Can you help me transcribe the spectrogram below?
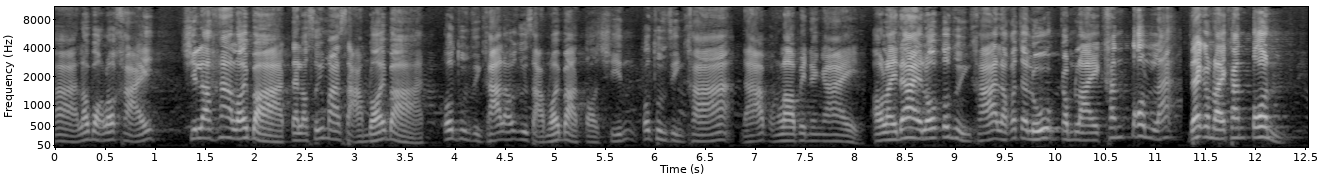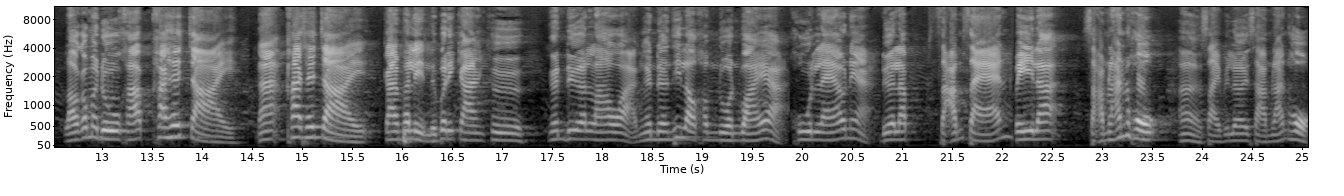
อ่าเราบอกเราขาย ชิ้นละ 500 บาท แต่เราซื้อมา 300 บาท ต้นทุนสินค้าเราก็คือ 300 บาทต่อชิ้น ต้นทุนสินค้านะครับของเราเป็นยังไง เอารายได้ลบต้นทุนสินค้าเราก็จะรู้กำไรขั้นต้นละ ได้กำไรขั้นต้น เราก็มาดูครับค่าใช้จ่ายนะค่าใช้จ่ายการผลิตหรือบริการคือเงินเดือนเราอะเงินเดือนที่เราคำนวณไว้อะคูณแล้วเนี่ยเดือนละ3 0 0แสนปีละ3ล้านหกเออใส่ไปเลย3ล้านหก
